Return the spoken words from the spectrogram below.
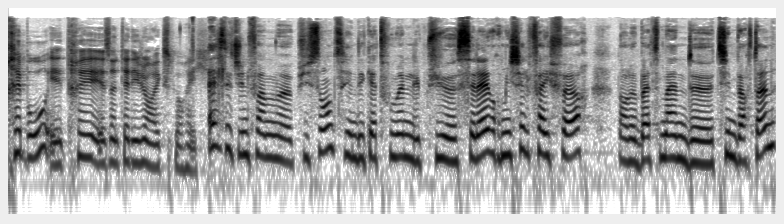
très beau et très intelligent à explorer. Elle, c'est une femme puissante, c'est une des Catwoman les plus euh, célèbres, Michelle Pfeiffer, dans le Batman de Tim Burton.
